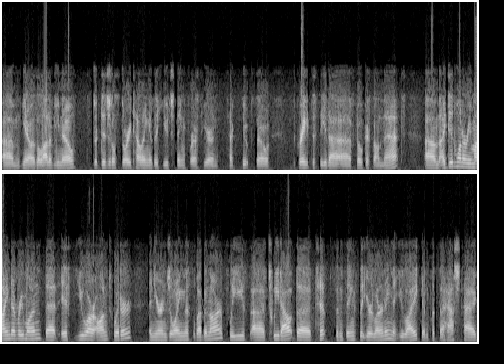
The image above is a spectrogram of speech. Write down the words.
Um, you know, as a lot of you know, st digital storytelling is a huge thing for us here in TechSoup, so it's great to see the uh, focus on that. Um, I did want to remind everyone that if you are on Twitter, and you're enjoying this webinar, please uh, tweet out the tips and things that you're learning that you like and put the hashtag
